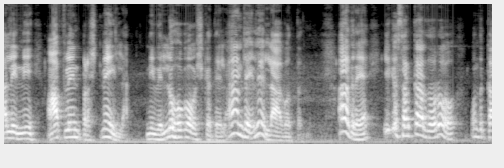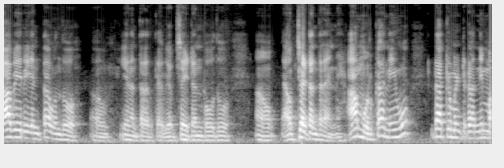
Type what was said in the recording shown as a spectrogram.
ಅಲ್ಲಿ ನೀ ಆಫ್ಲೈನ್ ಪ್ರಶ್ನೆ ಇಲ್ಲ. ನೀವೆಲ್ಲೂ ಹೋಗೋ ಅವಶ್ಯಕತೆ ಇಲ್ಲ. ಆನ್ಲೈನಲ್ಲಿ ಎಲ್ಲ ಆಗೋತ್ತದು ಆದರೆ ಈಗ ಸರ್ಕಾರದವರು ಒಂದು ಕಾವೇರಿ ಅಂತ ಒಂದು ಏನಂತಾರೆ ಅದಕ್ಕೆ ವೆಬ್ಸೈಟ್ ಅನ್ಬೋದು ವೆಬ್ಸೈಟ್ ಅಂತಲೇ ಆ ಮೂಲಕ ನೀವು ಡಾಕ್ಯುಮೆಂಟ್ಗಳ ನಿಮ್ಮ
